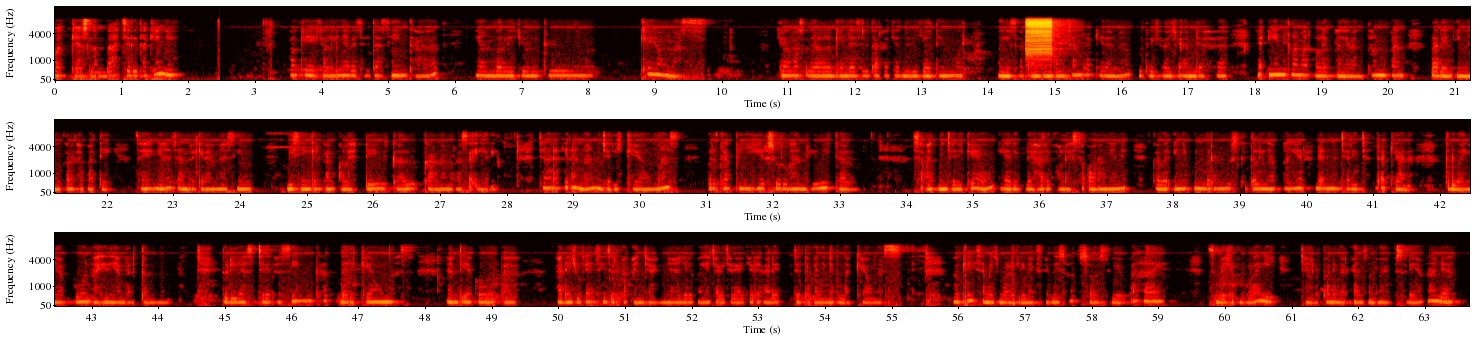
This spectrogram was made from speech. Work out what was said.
podcast Lembah Cerita Kini. Oke, kali ini ada cerita singkat yang berjudul Keong Mas. Keong Mas adalah legenda cerita rakyat dari Jawa Timur, mengisahkan tentang Chandra Kirana, putri kerajaan Daha, yang ingin dilamar oleh Pangeran Tampan Raden Inu Kartapati. Sayangnya Chandra Kirana sing disingkirkan oleh Dewi Galuh karena merasa iri. Chandra Kirana menjadi keong mas berkat penyihir suruhan Dewi Galuh. Saat menjadi keong, ia dipelihara oleh seorang nenek. Kabar ini pun berembus ke telinga pangeran dan mencari Chandra Kirana. Keduanya pun akhirnya bertemu. Itu dia cerita singkat dari keong mas. Nanti aku uh, ada juga sih cerita panjangnya. Jadi pokoknya cari-cari aja deh ada cerita panjangnya tentang keong jumpa lagi di next episode. So, see you. Bye. Sampai ketemu lagi. Jangan lupa dengarkan semua episode yang ada.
